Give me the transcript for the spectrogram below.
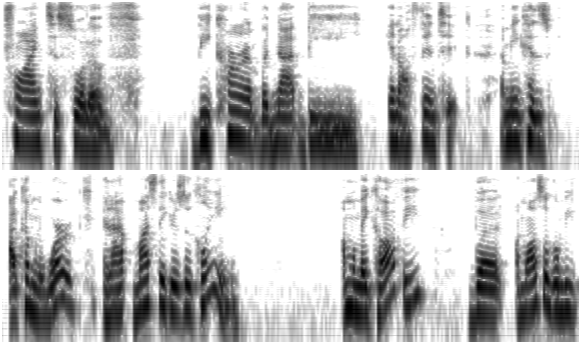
trying to sort of be current but not be inauthentic. I mean, because I come to work and I, my sneakers are clean. I'm gonna make coffee, but I'm also gonna be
